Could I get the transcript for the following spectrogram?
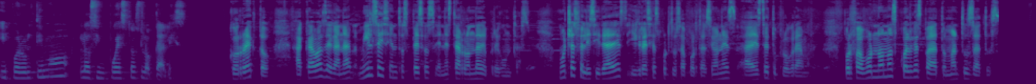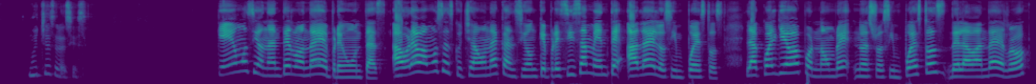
y por último los impuestos locales. Correcto, acabas de ganar 1.600 pesos en esta ronda de preguntas. Muchas felicidades y gracias por tus aportaciones a este tu programa. Por favor, no nos cuelgues para tomar tus datos. Muchas gracias. Qué emocionante ronda de preguntas. Ahora vamos a escuchar una canción que precisamente habla de los impuestos, la cual lleva por nombre Nuestros impuestos de la banda de rock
